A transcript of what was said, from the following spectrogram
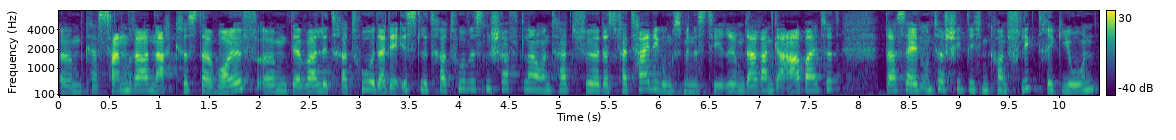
ähm, Cassandra nach Christa Wolf, ähm, der war Literatur oder der ist Literaturwissenschaftler und hat für das Verteidigungsministerium daran gearbeitet, dass er in unterschiedlichen Konfliktregionen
